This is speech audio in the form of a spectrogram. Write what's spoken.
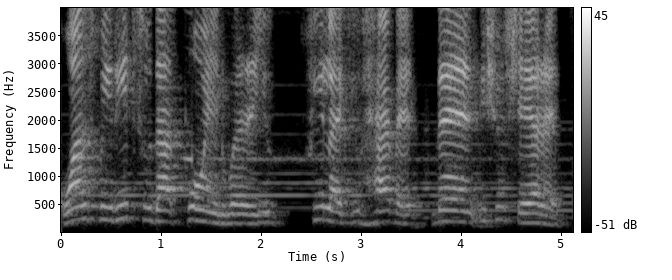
once we reach to that point where you feel like you have it, then you should share it.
